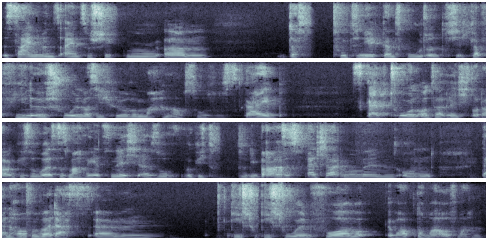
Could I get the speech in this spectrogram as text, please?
Assignments einzuschicken. Ähm, das funktioniert ganz gut. Und ich, glaube, viele Schulen, was ich höre, machen auch so, so Skype, Skype-Tonunterricht oder irgendwie sowas. Das machen wir jetzt nicht. Also wirklich so die Basisfächer im Moment. Und dann hoffen wir, dass ähm, die, die Schulen vor überhaupt nochmal aufmachen.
